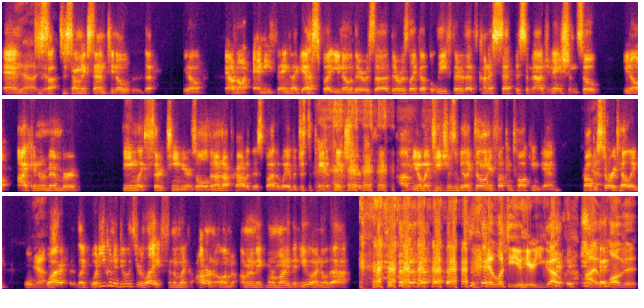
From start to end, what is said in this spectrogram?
and yeah, to, yeah. Some, to some extent, you know that you know not anything, I guess, but you know there was a there was like a belief there that kind of set this imagination. So you know, I can remember being like 13 years old, and I'm not proud of this, by the way, but just to paint a picture, um, you know, my teachers would be like, Dillon, you're fucking talking again, probably yeah. storytelling. Well, yeah. Why? Like, what are you going to do with your life? And I'm like, I don't know. I'm, I'm going to make more money than you. I know that. and look at you. Here you go. I love it.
